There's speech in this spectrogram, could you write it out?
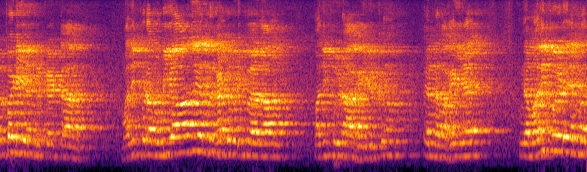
எப்படி என்று கேட்டால் மதிப்பிட முடியாது என்று கண்டுபிடிப்பதுதான் மதிப்பீடாக இருக்கும் என்ற வகையில் இந்த மதிப்பீடு என்பது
